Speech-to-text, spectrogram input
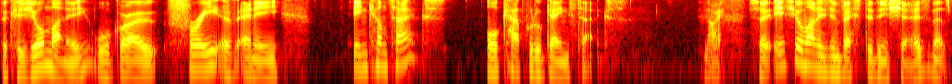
because your money will grow free of any income tax or capital gains tax. Nice. So if your money's invested in shares, and that's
